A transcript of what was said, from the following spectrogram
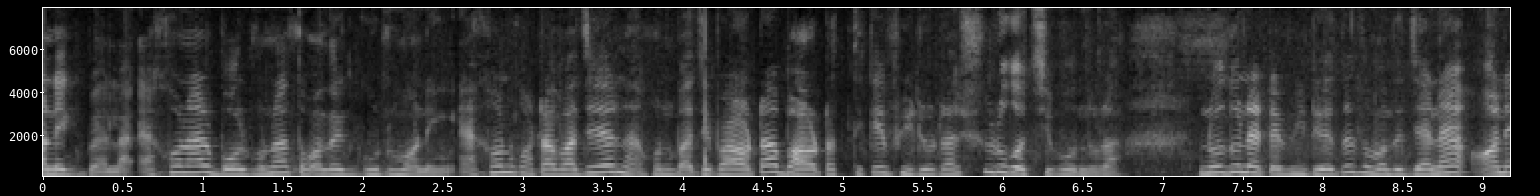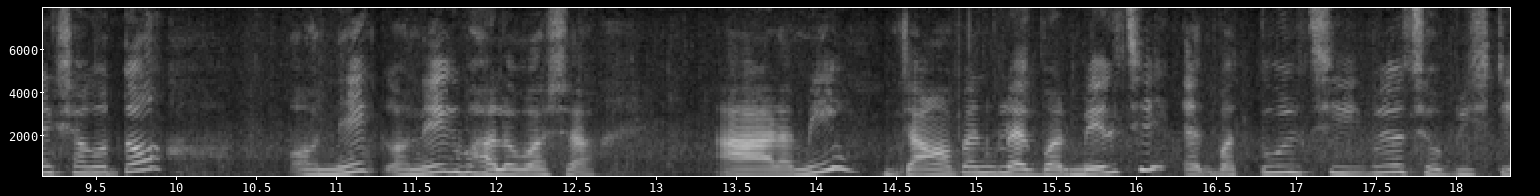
অনেক বেলা। এখন আর বলব না তোমাদের গুড মর্নিং এখন কটা বাজে না এখন বাজে বারোটা। বারোটার থেকে ভিডিওটা শুরু করছি বন্ধুরা। নতুন একটা ভিডিওতে তোমাদের জানায় অনেক স্বাগত, অনেক অনেক ভালোবাসা। আর আমি জামা প্যান্টগুলো একবার মেলছি, একবার তুলছি, বুঝেছ? বৃষ্টি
